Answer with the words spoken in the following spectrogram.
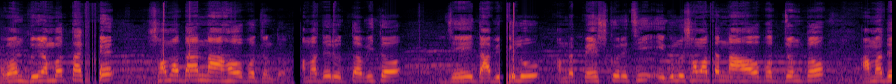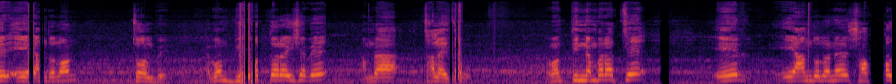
এবং দুই নম্বর থাকবে সমাধান না হওয়া পর্যন্ত। আমাদের উত্থাপিত যে দাবিগুলো আমরা পেশ করেছি, এগুলো সমাধান না হওয়া পর্যন্ত আমাদের এই আন্দোলন চলবে এবং বৃহত্তর হিসেবে আমরা চালাই যাব। এবং তিন নম্বর হচ্ছে এর এই আন্দোলনের সকল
